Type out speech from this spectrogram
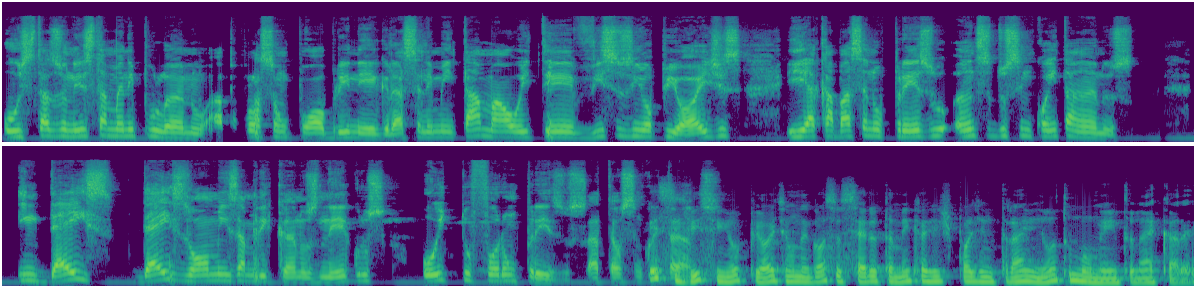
os Estados Unidos está manipulando a população pobre e negra a se alimentar mal e ter vícios em opioides e acabar sendo preso antes dos 50 anos. Em 10, 10 homens americanos negros, 8 foram presos até os 50 Esse anos. vício em opioide é um negócio sério também que a gente pode entrar em outro momento, né, cara?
